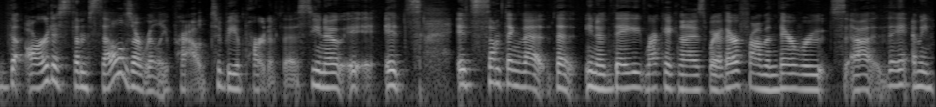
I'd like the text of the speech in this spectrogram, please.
the artists themselves are really proud to be a part of this. You know, it, it's it's something that that you know they recognize where they're from and their roots. Uh, they, I mean,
